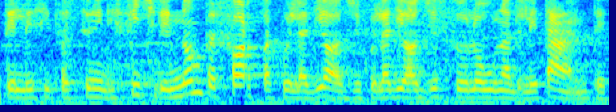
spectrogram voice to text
delle situazioni difficili? Non per forza quella di oggi, quella di oggi è solo una delle tante.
